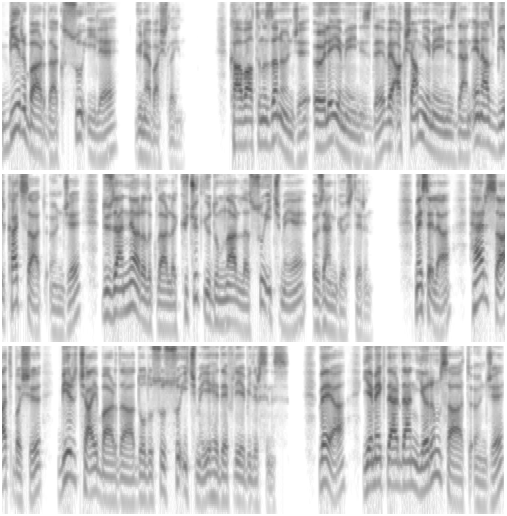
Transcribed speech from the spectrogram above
bir bardak su ile güne başlayın. Kahvaltınızdan önce, öğle yemeğinizde ve akşam yemeğinizden en az birkaç saat önce düzenli aralıklarla küçük yudumlarla su içmeye özen gösterin. Mesela her saat başı bir çay bardağı dolusu su içmeyi hedefleyebilirsiniz. Veya yemeklerden yarım saat önce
